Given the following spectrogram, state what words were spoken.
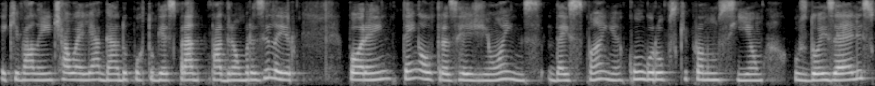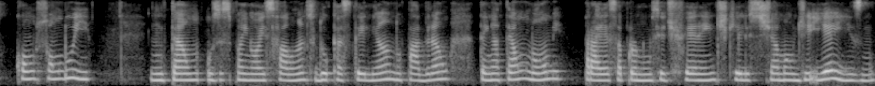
equivalente ao LH do português padrão brasileiro. Porém, tem outras regiões da Espanha com grupos que pronunciam os dois L's com o som do I. Então, os espanhóis falantes do castelhano padrão têm até um nome para essa pronúncia diferente que eles chamam de ieísmo.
